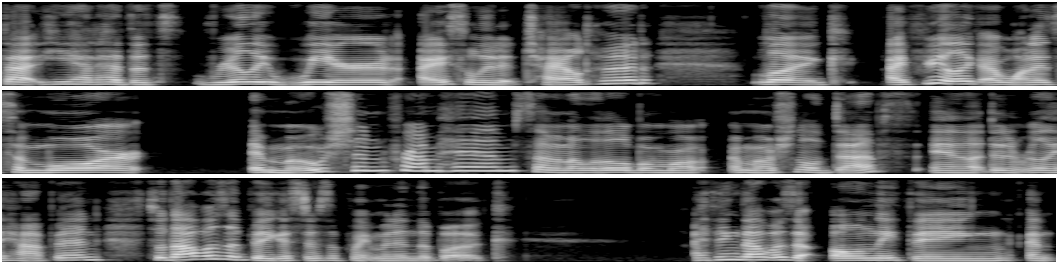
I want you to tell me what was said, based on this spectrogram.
that he had had this really weird isolated childhood. Like I feel like I wanted some more emotion from him, some a little bit more emotional depth, and that didn't really happen. So that was the biggest disappointment in the book. I think that was the only thing and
